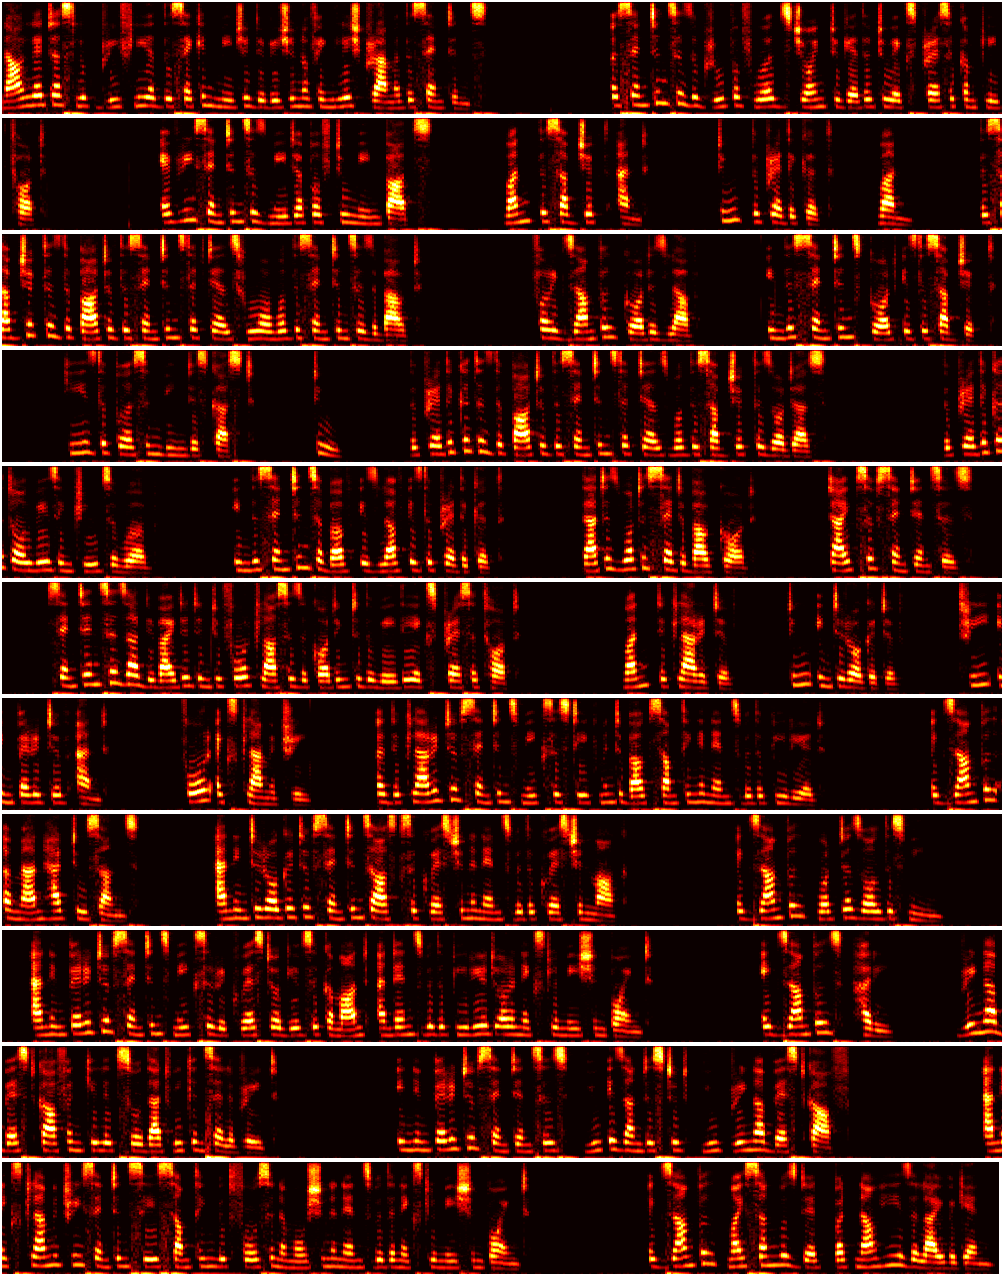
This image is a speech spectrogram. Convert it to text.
Now let us look briefly at the second major division of English grammar the sentence. A sentence is a group of words joined together to express a complete thought. Every sentence is made up of two main parts 1. The subject and 2. The predicate. 1. The subject is the part of the sentence that tells who or what the sentence is about. For example, God is love. In this sentence, God is the subject. He is the person being discussed. 2. The predicate is the part of the sentence that tells what the subject is or does. The predicate always includes a verb. In the sentence above, is love is the predicate. That is what is said about God. Types of sentences. Sentences are divided into four classes according to the way they express a thought. 1. Declarative. 2. Interrogative. 3. Imperative and 4. Exclamatory. A declarative sentence makes a statement about something and ends with a period. Example A man had two sons. An interrogative sentence asks a question and ends with a question mark. Example What does all this mean? An imperative sentence makes a request or gives a command and ends with a period or an exclamation point. Examples Hurry. Bring our best calf and kill it so that we can celebrate. In imperative sentences, you is understood, you bring our best calf. An exclamatory sentence says something with force and emotion and ends with an exclamation point. Example My son was dead, but now he is alive again.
